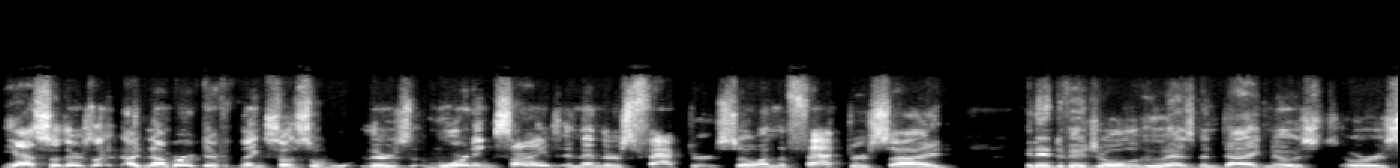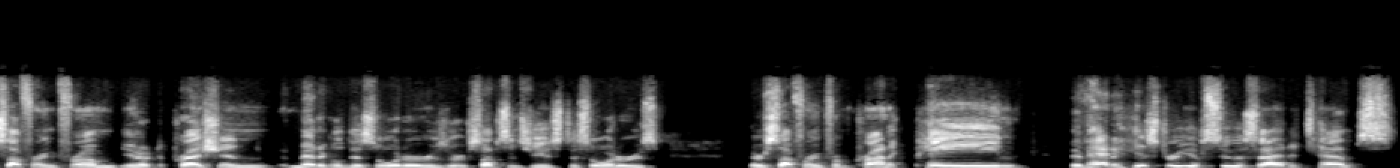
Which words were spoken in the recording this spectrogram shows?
Yeah, so there's a, a, number of different things. So, so there's warning signs, and then there's factors. So on the factor side, an individual who has been diagnosed or is suffering from, you know, depression, medical disorders, or substance use disorders, they're suffering from chronic pain, They've had a history of suicide attempts.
